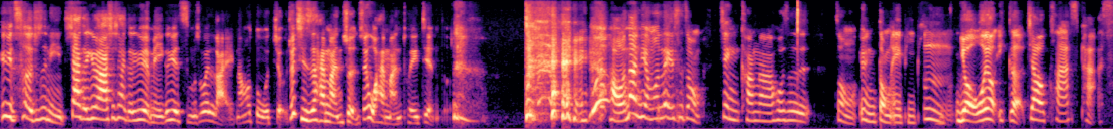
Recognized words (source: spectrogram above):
预测，就是你下个月啊、下下个月、每一个月什么时候会来，然后多久，就其实还蛮准，所以我还蛮推荐的。对，好，那你有没有类似这种健康啊，或是这种运动 APP？嗯，有，我有一个叫 ClassPass，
